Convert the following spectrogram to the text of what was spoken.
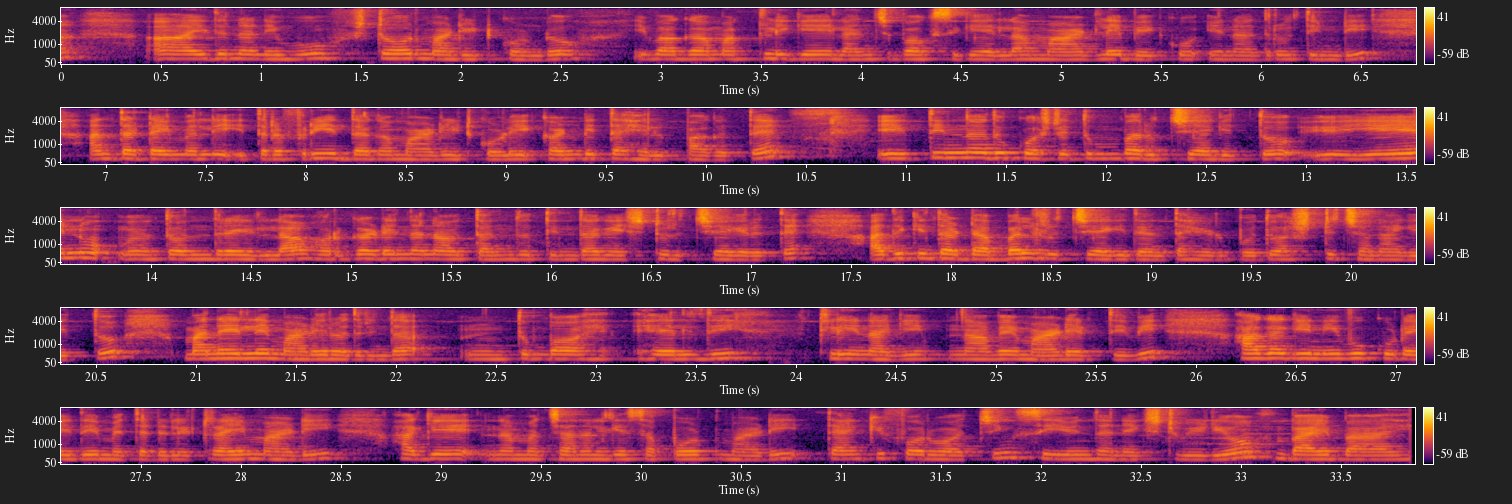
ಇದನ್ನು ನೀವು ಸ್ಟೋರ್ ಮಾಡಿ ಇಟ್ಕೊಂಡು, ಇವಾಗ ಮಕ್ಕಳಿಗೆ ಲಂಚ್ ಬಾಕ್ಸಿಗೆ ಎಲ್ಲ ಮಾಡಲೇಬೇಕು, ಏನಾದರೂ ತಿಂಡಿ. ಅಂಥ ಟೈಮಲ್ಲಿ ಈ ಥರ ಫ್ರೀ ಇದ್ದಾಗ ಮಾಡಿ ಇಟ್ಕೊಳ್ಳಿ, ಖಂಡಿತ ಹೆಲ್ಪ್ ಆಗುತ್ತೆ. ಈ ತಿನ್ನೋದಕ್ಕೂ ಅಷ್ಟೇ ತುಂಬ ರುಚಿಯಾಗಿತ್ತು. ಏನು ತೊಂದರೆ ಇಲ್ಲ, ಹೊರಗಡೆಯಿಂದ ನಾವು ತಂದು ತಿಂದಾಗ ಎಷ್ಟು ರುಚಿಯಾಗಿರುತ್ತೆ, ಅದಕ್ಕಿಂತ ಡಬಲ್ ರುಚಿಯಾಗಿದೆ ಅಂತ ಹೇಳ್ಬೋದು. ಅಷ್ಟು ಚೆನ್ನಾಗಿತ್ತು. ಮನೆಯಲ್ಲೇ ಮಾಡಿರೋದ್ರಿಂದ ತುಂಬ ಹೆಲ್ದಿ ಕ್ಲೀನಾಗಿ ನಾವೇ ಮಾಡಿರ್ತೀವಿ. ಹಾಗಾಗಿ ನೀವು ಕೂಡ ಇದೇ ಮೆಥಡಲ್ಲಿ ಟ್ರೈ ಮಾಡಿ, ಹಾಗೆ ನಮ್ಮ ಚಾನಲ್ಗೆ ಸಪೋರ್ಟ್ ಮಾಡಿ. Thank you for watching see you in the next video bye bye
